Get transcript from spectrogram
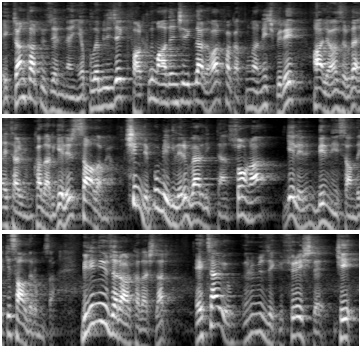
Ekran kartı üzerinden yapılabilecek farklı madencilikler de var fakat bunların hiçbiri hali hazırda Ethereum kadar gelir sağlamıyor. Şimdi bu bilgileri verdikten sonra gelelim 1 Nisan'daki saldırımıza. Bilindiği üzere arkadaşlar Ethereum önümüzdeki süreçte ki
